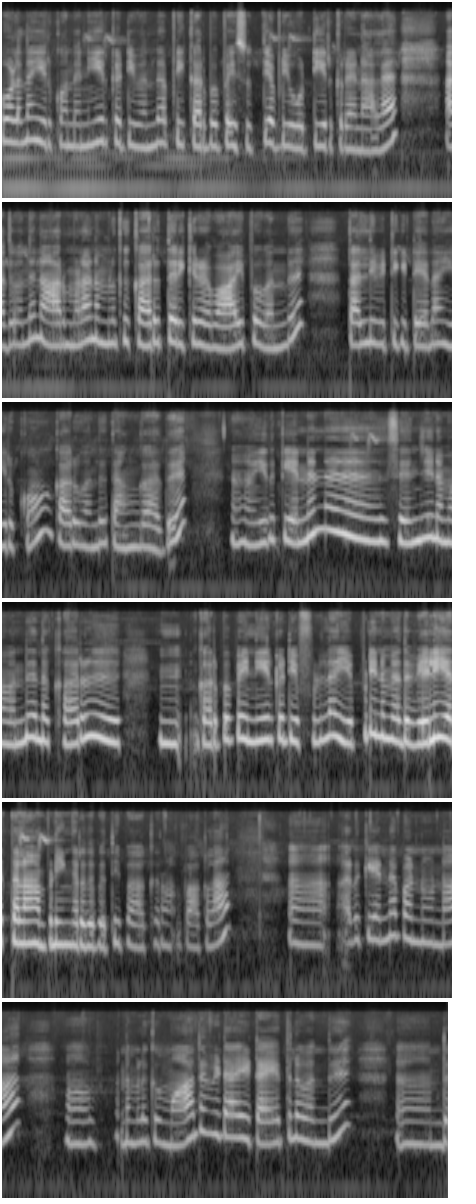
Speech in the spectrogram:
போல் தான் இருக்கும். அந்த நீர்க்கட்டி வந்து அப்படி கர்ப்பப்பை சுற்றி அப்படி ஒட்டி இருக்கிறனால அது வந்து நார்மலாக நம்மளுக்கு கருத்தரிக்கிற வாய்ப்பை வந்து தள்ளி விட்டுக்கிட்டே தான் இருக்கும். கரு வந்து தங்காது. இதுக்கு என்னென்ன செஞ்சு நம்ம வந்து அந்த கரு கருப்பப்பை நீர்க்கட்டியை ஃபுல்லாக எப்படி நம்ம அதை வெளியேற்றலாம் அப்படிங்கிறத பற்றி பார்க்குறோம் பார்க்கலாம் அதுக்கு என்ன பண்ணணுன்னா நம்மளுக்கு மாதவிடாய் டயத்தில் வந்து அந்த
